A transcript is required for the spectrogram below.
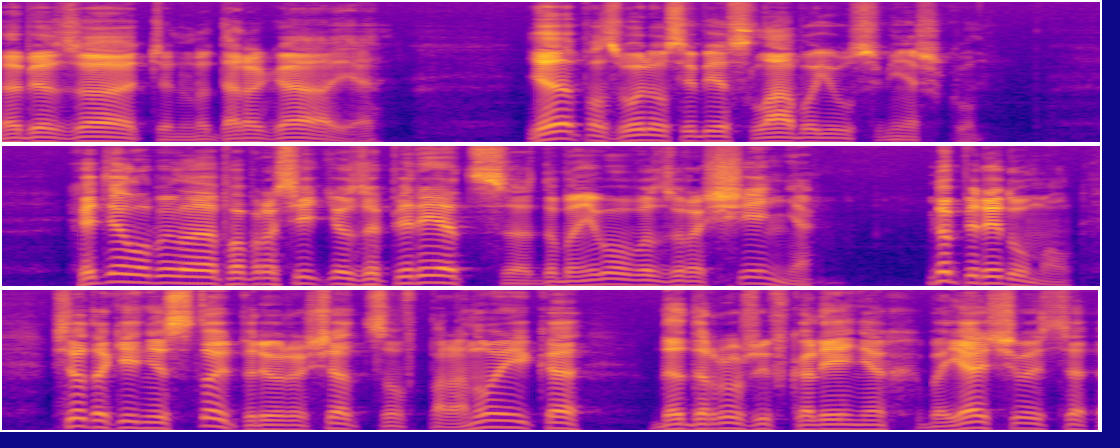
«Обязательно, дорогая». Я позволил себе слабую усмешку. Хотела было попросить ее запереться до моего возвращения, но передумал. Все-таки не стоит превращаться в параноика до дрожи в коленях, боящегося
